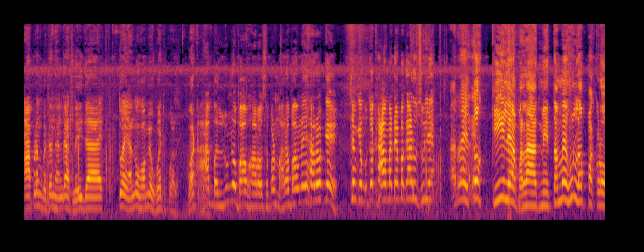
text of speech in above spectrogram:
આપણે બધાને હંગાથ લઈ જાય તો એનો હોમે વટ પડે. વટ આ બલ્લુનો ભાવ સારો છે પણ મારો ભાવ નહીં સારો કે? જેમ કે હું તો ખાવા માટે બગાડું છું લે. અરે તો કી લે ભલા આદમી. તમે હું લપ પકડો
